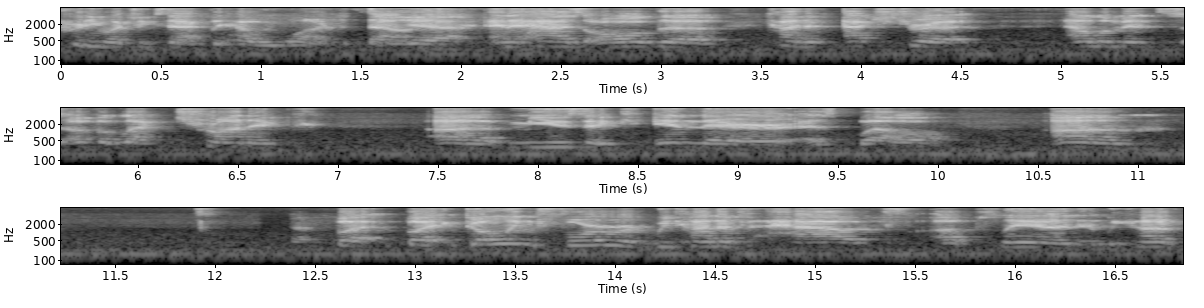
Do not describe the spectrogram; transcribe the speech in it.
pretty much exactly how we want it to sound Yeah. and it has all the kind of extra elements of electronic uh, music in there as well um, but but going forward we kind of have a plan and we kind of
